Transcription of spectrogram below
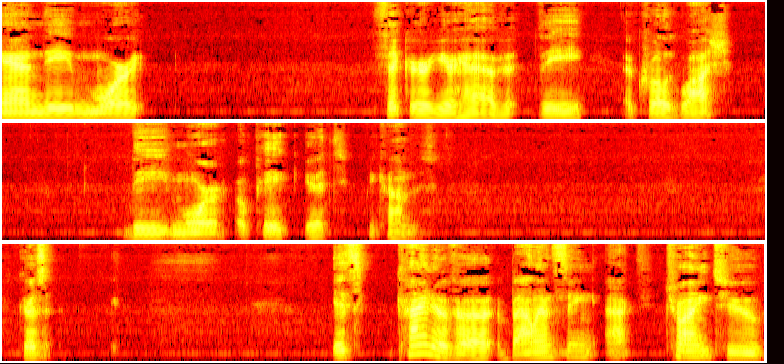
And the more thicker you have the acrylic gouache, the more opaque it becomes. Because it's kind of a balancing act trying to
